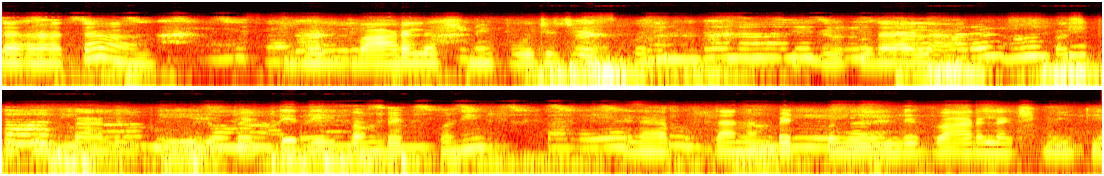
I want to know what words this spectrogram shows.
తర్వాత ద్వారలక్ష్మి పూజ చేసుకొని ఇక్కడ కూడా ఇలా పసుపు కుంకాలు పూలు పెట్టి దీపం పెట్టుకొని ఇలా దండం పెట్టుకున్నానండి ద్వారలక్ష్మికి.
